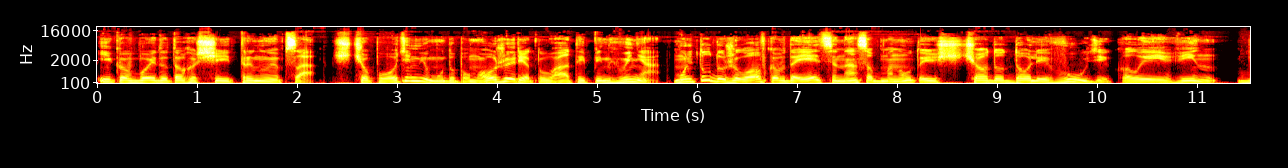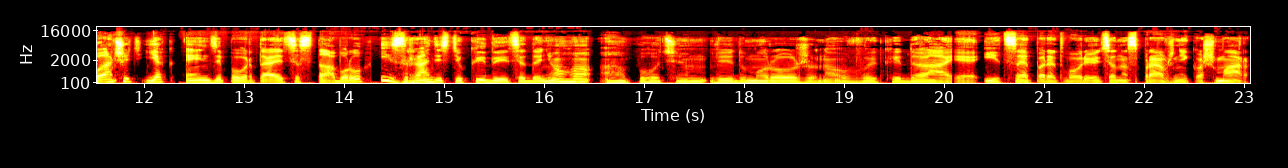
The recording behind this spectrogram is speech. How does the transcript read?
і ковбой до того ще й тренує пса що потім йому допоможе рятувати пінгвиня. Мульту дуже ловко вдається нас обманути щодо долі Вуді, коли він. Бачить, як Енді повертається з табору і з радістю кидається до нього, а потім відморожено викидає, і це перетворюється на справжній кошмар.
